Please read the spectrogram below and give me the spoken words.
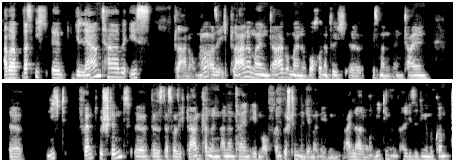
Aber was ich äh, gelernt habe, ist, Planung. Ne? Also ich plane meinen Tag und meine Woche. Natürlich äh, ist man in Teilen äh, nicht fremdbestimmt. Äh, das ist das, was ich planen kann. Und in anderen Teilen eben auch fremdbestimmt, indem man eben Einladungen und Meetings und all diese Dinge bekommt.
